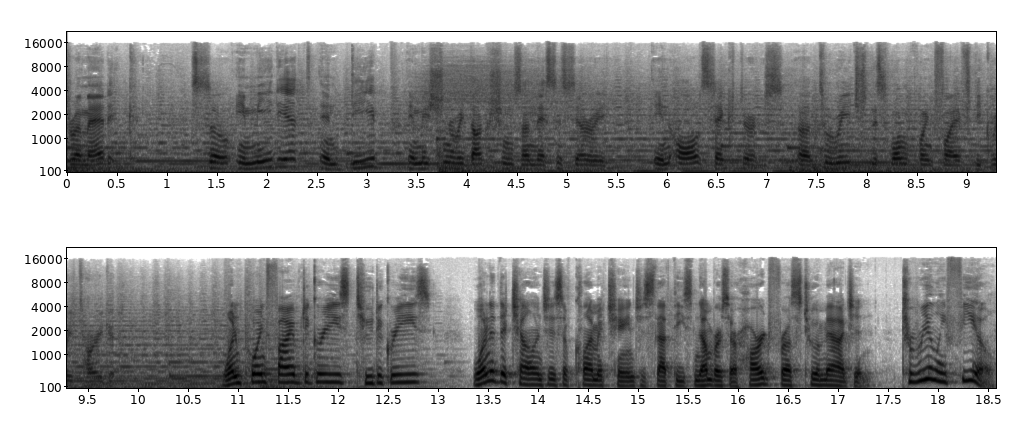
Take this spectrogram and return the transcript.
dramatic. So, immediate and deep emission reductions are necessary in all sectors uh, to reach this 1.5 degree target. 1.5 degrees, 2 degrees, one of the challenges of climate change is that these numbers are hard for us to imagine, to really feel.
